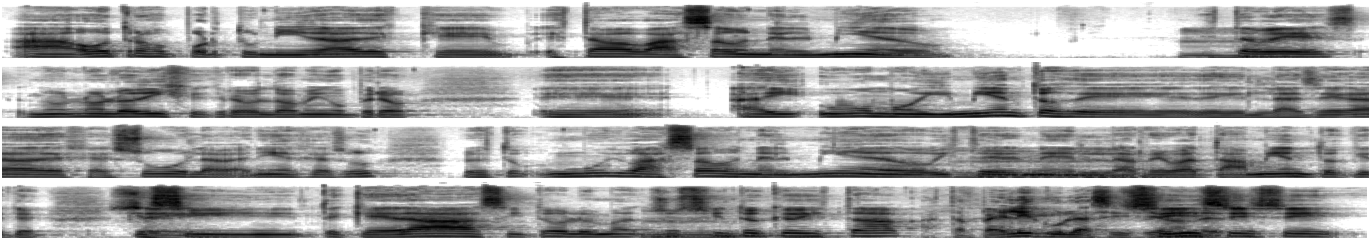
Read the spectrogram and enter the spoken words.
a otras oportunidades que estaba basado en el miedo. Esta vez, no, no lo dije creo el domingo, pero eh, hay, hubo movimientos de, la llegada de Jesús, la venida de Jesús, pero estuvo muy basado en el miedo, ¿viste? En el mm. arrebatamiento, que, que si te quedás y todo lo demás. Yo mm. siento que hoy está... Hasta películas Sí, sí, sí.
